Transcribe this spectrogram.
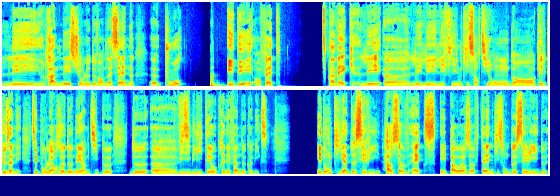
les ramener sur le devant de la scène, pour aider en fait avec euh, les, les, les, films qui sortiront dans quelques années. C'est pour leur redonner un petit peu de euh, visibilité auprès des fans de comics. Et donc, il y a deux séries, House of X et Powers of Ten, qui sont deux séries de,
